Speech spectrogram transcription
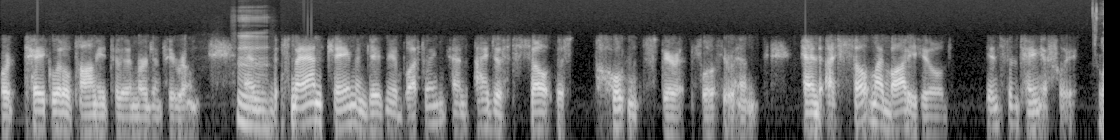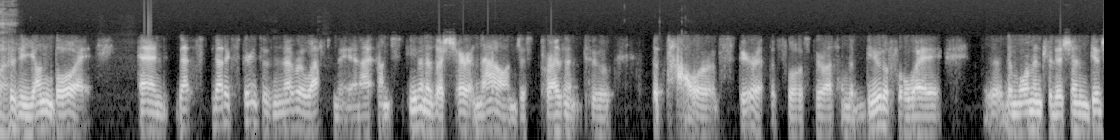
or take little Tommy to the emergency room. Hmm. And this man came and gave me a blessing, and I just felt this potent spirit flow through him and I felt my body healed instantaneously wow. as a young boy. And that that experience has never left me. And I, I'm even as I share it now, I'm just present to the power of spirit that flows through us in the beautiful way the, the Mormon tradition gives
